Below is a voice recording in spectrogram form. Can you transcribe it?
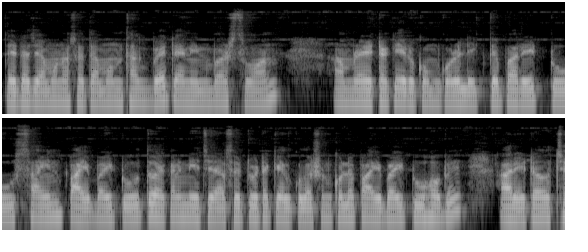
তো এটা যেমন আছে তেমন থাকবে টেন ইনভার্স ওয়ান আমরা এটাকে এরকম করে লিখতে পারি two sine pi by two তো এখানে নিচে আছে টু এটা ক্যালকুলেশন করলে পাই বাই টু হবে। আর এটা হচ্ছে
